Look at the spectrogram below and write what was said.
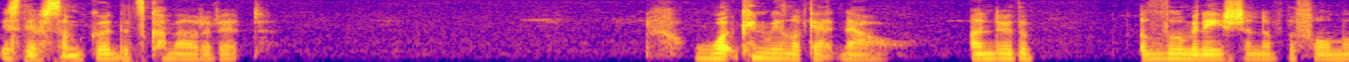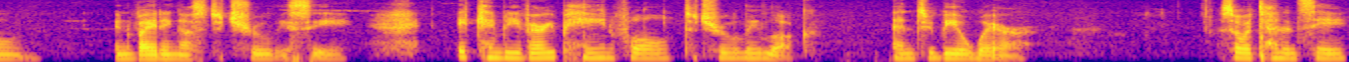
Is there some good that's come out of it? What can we look at now under the illumination of the full moon, inviting us to truly see? It can be very painful to truly look and to be aware. So, a tendency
